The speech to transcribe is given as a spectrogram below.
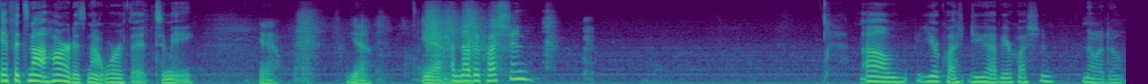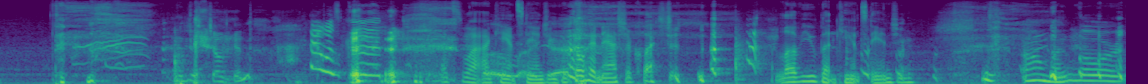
If it's not hard, it's not worth it to me. Yeah. yeah, yeah. Another question? Um, your question. Do you have your question? No, I don't. I'm just joking. That was good. That's why I can't stand you. But go ahead and ask your question. I love you, but can't stand you. Oh my lord.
